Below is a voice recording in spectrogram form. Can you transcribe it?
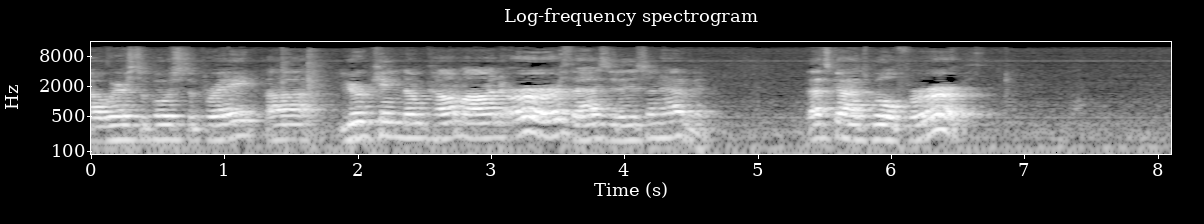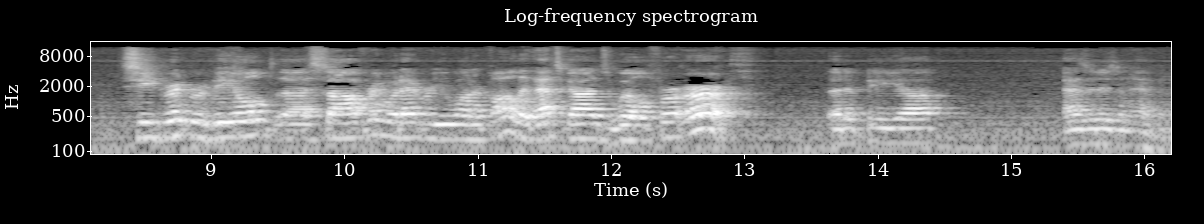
uh, we're supposed to pray, uh, your kingdom come on earth as it is in heaven. That's God's will for earth. Secret, revealed, uh, sovereign, whatever you want to call it, that's God's will for earth. That it be uh, as it is in heaven.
